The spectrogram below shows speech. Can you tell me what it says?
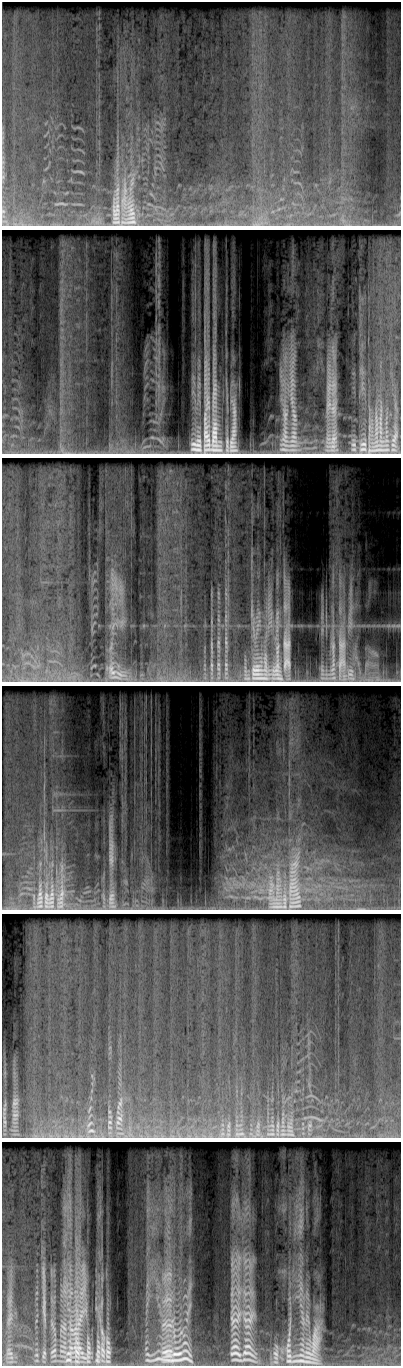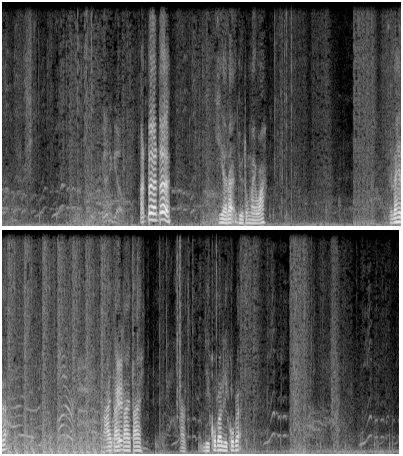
Reloading. คนละถังเลย They got a can. Hey, watch out. Watch out. Reloading. พี่มีไปบอมเก็บยังยังยังไหนไหนที่ที่ถังน้ำมันเมื่อกี้ Chase เอ้ย this. แป๊บแป๊บแป๊บแป๊บผมเก็บเองผอันมนี้เก็บเอรังกษาไอ้นี่มันรักษาพี่ Pipe bomb. เก็บแล้วเก็บแล้วเก็บแล้ว Oh yeah, that's Okay. what I'm talking about. สองถังสุดท้ายฮอตมา อุ้ยตกว่ะไม่เจ็บใช่ไหมไม่เจ็บถ้าไม่เจ็บไม่เป็นไรไม่เจ็บแต่ไม่เจ็บแต่ว่ามันอันเฮียตตรากยอตยู่กเดีตยกวตกไอ้เหี้ยเออมีรูด้วยใช่ใช่โอ้โคตรเหี้ยเลยว่ะ ฮันเตอร์ฮันเตอร์เหี้ยละอยู่ตรงไหนวะเห็นแล้วเห็นแล้วตายตายตายตายอะรีกรุ๊ปแล้วรีกรุ๊ปแล้ว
